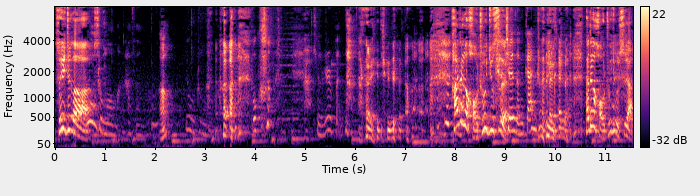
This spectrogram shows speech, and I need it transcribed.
所以这个用这么麻烦吗？啊，用这么麻烦？不过挺日本的，也挺热闹。它这个好处就是 真能干出来。能干出来，它这个好处就是啊，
